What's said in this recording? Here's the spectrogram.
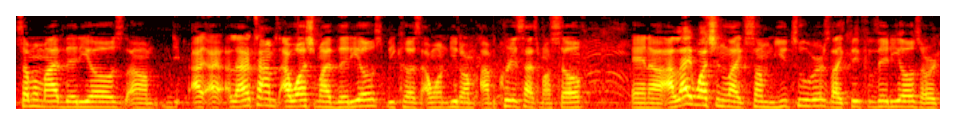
some of my videos. Um, I, I, a lot of times I watch my videos because I want, you know, I'm, I'm criticize myself and uh, I like watching like some YouTubers like FIFA videos or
